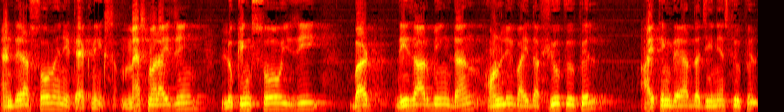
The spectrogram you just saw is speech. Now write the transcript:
and there are so many techniques. Mesmerizing looking so easy but these are being done only by the few people. I think they are the genius people.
